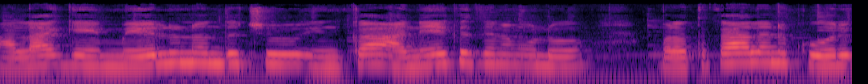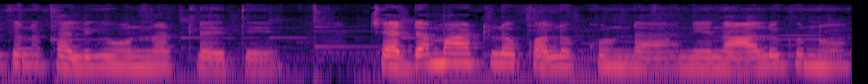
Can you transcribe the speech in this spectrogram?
అలాగే మేలునందుచు ఇంకా అనేక దినములు బ్రతకాలని కోరికను కలిగి ఉన్నట్లయితే చెడ్డ మాటలు పలుకుండా నీ నాలుగును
